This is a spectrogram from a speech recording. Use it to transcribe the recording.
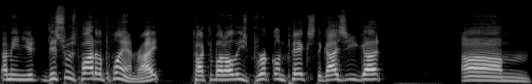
I mean, you, this was part of the plan, right? Talked about all these Brooklyn picks, the guys that you got. Um,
